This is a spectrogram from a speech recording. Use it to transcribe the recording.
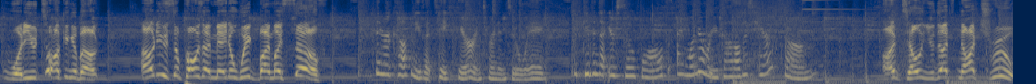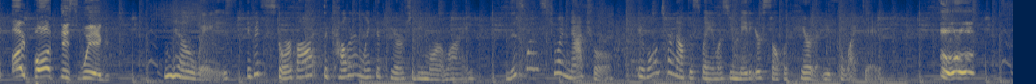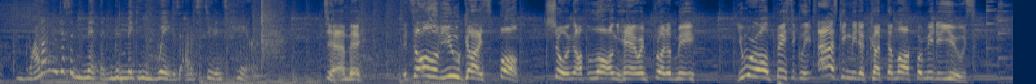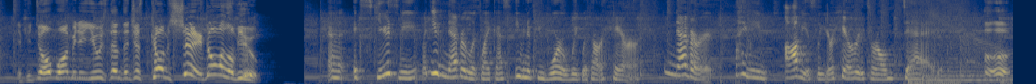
What are you talking about? How do you suppose I made a wig by myself? There are companies that take hair and turn into a wig. But given that you're so bald, I wonder where you got all this hair from. I'm telling you that's not true! I bought this wig! No ways. If it's store-bought, the color and length of hair should be more aligned. This one's too unnatural. It won't turn out this way unless you made it yourself with hair that you've collected. Ugh, Why don't you just admit that you've been making wigs out of students' hair? damn it! It's all of you guys' fault! Showing off long hair in front of me! You were all basically asking me to cut them off for me to use! If you don't want me to use them, then just come shaved, all of you! Uh, excuse me, but you never look like us even if you wore a wig with our hair. Never! I mean, obviously your hair roots are all dead. Ugh.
